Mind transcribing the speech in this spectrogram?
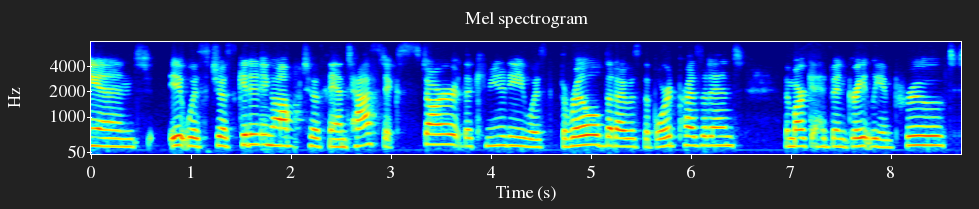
And it was just getting off to a fantastic start. The community was thrilled that I was the board president. The market had been greatly improved.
